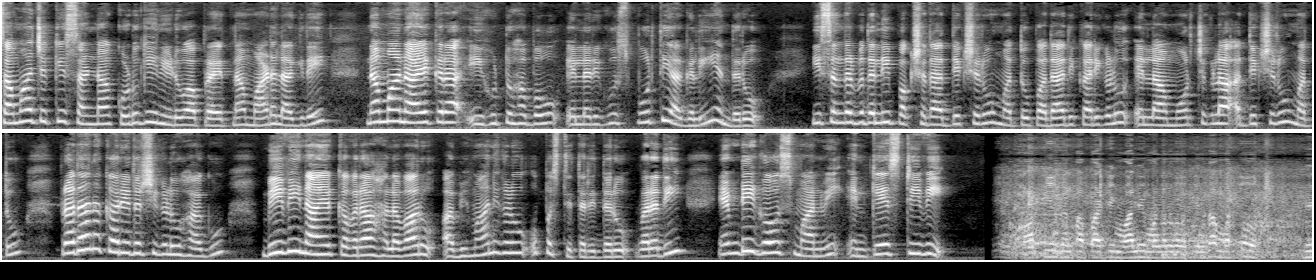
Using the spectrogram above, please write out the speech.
ಸಮಾಜಕ್ಕೆ ಸಣ್ಣ ಕೊಡುಗೆ ನೀಡುವ ಪ್ರಯತ್ನ ಮಾಡಲಾಗಿದೆ. ನಮ್ಮ ನಾಯಕರ ಈ ಹುಟ್ಟುಹಬ್ಬವು ಎಲ್ಲರಿಗೂ ಸ್ಫೂರ್ತಿಯಾಗಲಿ ಎಂದರು. ಈ ಸಂದರ್ಭದಲ್ಲಿ ಪಕ್ಷದ ಅಧ್ಯಕ್ಷರು ಮತ್ತು ಪದಾಧಿಕಾರಿಗಳು ಎಲ್ಲ ಮೋರ್ಚಾಗಳ ಅಧ್ಯಕ್ಷರು ಮತ್ತು ಪ್ರಧಾನ ಕಾರ್ಯದರ್ಶಿಗಳು ಹಾಗೂ ಬಿವಿ ನಾಯಕ್ ಅವರ ಹಲವಾರು ಅಭಿಮಾನಿಗಳು ಉಪಸ್ಥಿತರಿದ್ದರು. ವರದಿ MD Ghouse Manvi NKS TV Bharatiya Janata Party ಮಾನವಿ ಮಂಡಲದ ವತಿಯಿಂದ ಮತ್ತು ವಿ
